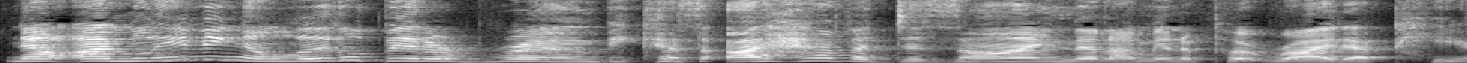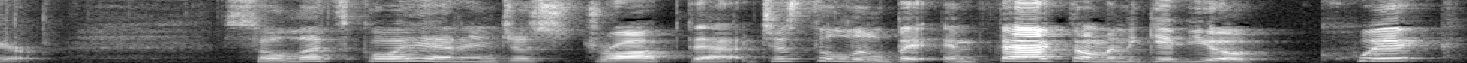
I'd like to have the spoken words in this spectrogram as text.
Now I'm leaving a little bit of room because I have a design that I'm going to put right up here. So let's go ahead and just drop that just a little bit. In fact, I'm going to give you a quick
